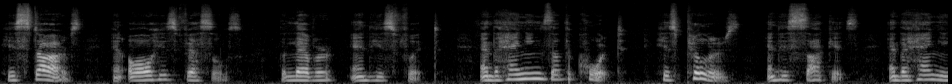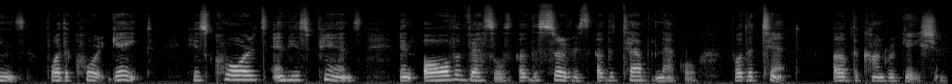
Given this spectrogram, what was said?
his staves, and all his vessels, the laver and his foot, and the hangings of the court, his pillars and his sockets, and the hangings for the court gate, his cords and his pins, and all the vessels of the service of the tabernacle for the tent of the congregation.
